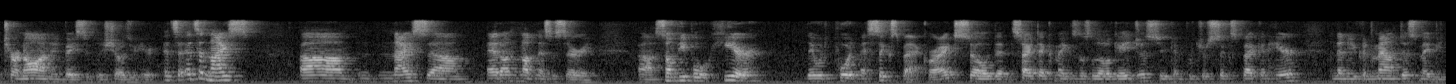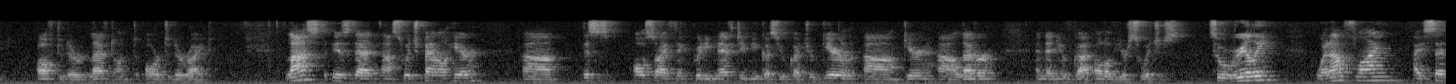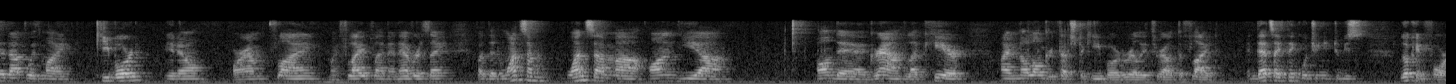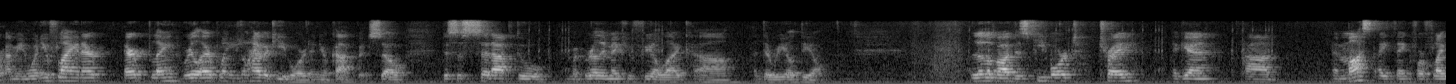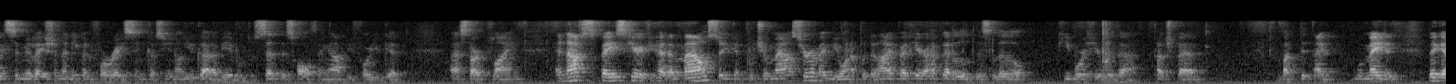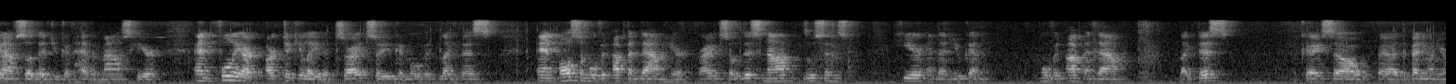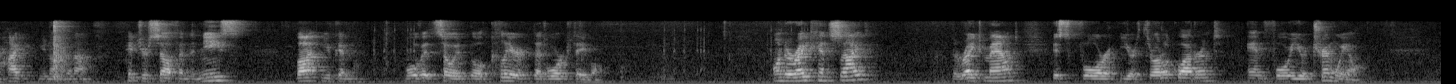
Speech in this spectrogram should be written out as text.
turn on, it basically shows you here. It's a, it's a nice, um, nice um, add-on, not necessary. Uh, some people here, they would put a six-pack, right? So that Saitek makes those little gauges, so you can put your six-pack in here and then you can mount this maybe off to the left or to the right. Last is that uh, switch panel here. Uh, this is also I think pretty nifty because you've got your gear, uh, gear uh, lever and then you've got all of your switches. So really, when I'm flying, I set it up with my keyboard, you know, or I'm flying, my flight plan and everything. But then once I'm once I'm uh, on the uh, on the ground, like here, I no longer touch the keyboard really throughout the flight. And that's I think what you need to be looking for. I mean, when you fly an air, airplane, real airplane, you don't have a keyboard in your cockpit. So this is set up to really make you feel like uh, the real deal. A little about this keyboard tray. Again, uh, a must, I think, for flight simulation and even for racing, because you know you got to be able to set this whole thing up before you get uh, start flying. Enough space here if you had a mouse, so you can put your mouse here. Maybe you want to put an iPad here. I've got a little, this little keyboard here with a touchpad but I made it big enough so that you can have a mouse here and fully articulated, right? So you can move it like this and also move it up and down here, right? So this knob loosens here and then you can move it up and down like this, Okay, so uh, depending on your height, you're not gonna hit yourself in the knees, but you can move it so it will clear that work table. On the right hand side, the right mount is for your throttle quadrant and for your trim wheel.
